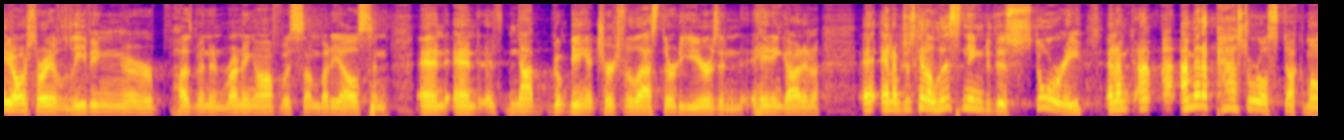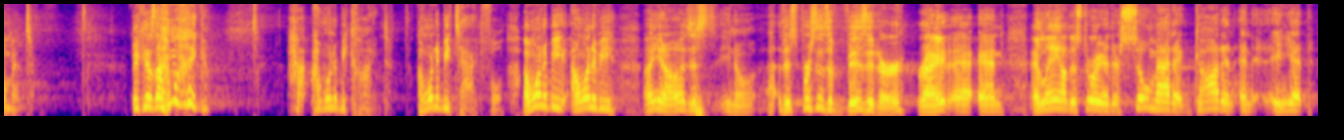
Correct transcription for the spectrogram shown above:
you know, her story of leaving her husband and running off with somebody else and, and, and not being at church for the last 30 years and hating God. And, and I'm just kind of listening to this story, and I'm, I'm at a pastoral stuck moment. Because I'm like, I want to be kind. I want to be tactful. I want to be, I want to be, uh, you know, just, you know, this person's a visitor, right? And, and laying out the story, they're so mad at God, and, and, and yet,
